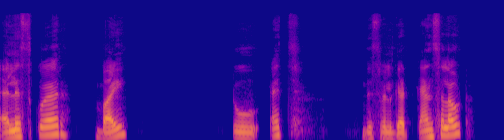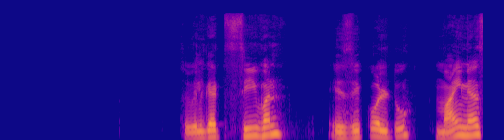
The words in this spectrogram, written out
L square by 2h. This will get cancel out. So we'll get C1 is equal to minus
